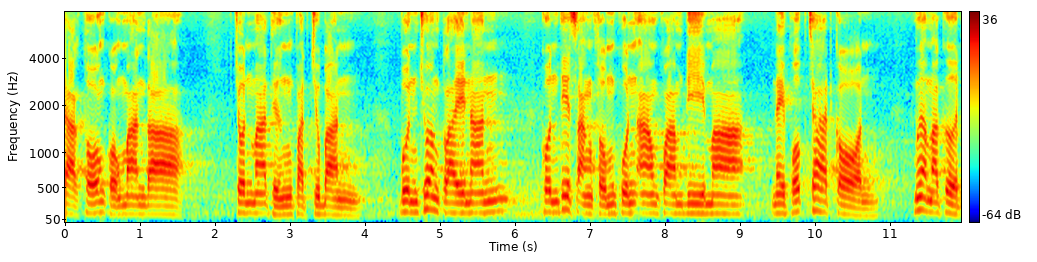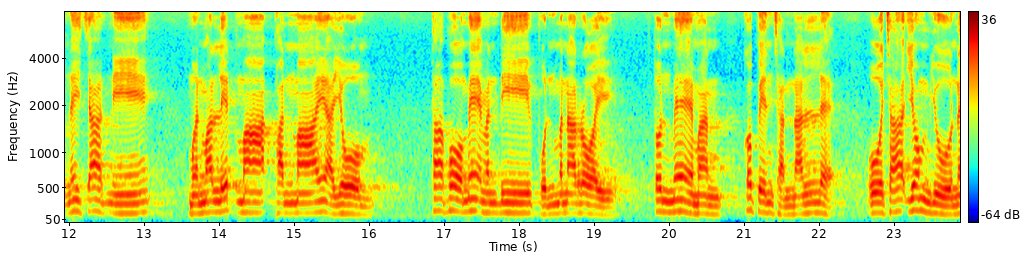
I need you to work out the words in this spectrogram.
จากท้องของมารดา จนมาถึงปัจจุบัน บุญช่วงไกลนั้น คนที่สั่งสมคุณอามความดีมาในภพชาติก่อน เมื่อมาเกิดในชาตินี้ เหมือนมเมล็ดมาพันไม้อะโยม ถ้าพ่อแม่มันดีผลมันอร่อย ต้นแม่มันก็เป็นฉันนั้นแหละ โอชะย่อมอยู่ใน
